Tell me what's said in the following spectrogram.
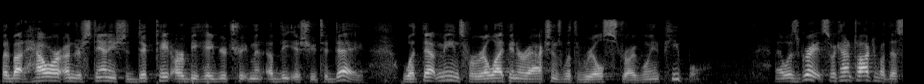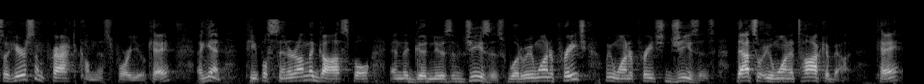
but about how our understanding should dictate our behavior treatment of the issue today. What that means for real life interactions with real struggling people. That was great. So we kind of talked about this. So here's some practicalness for you, okay? Again, people centered on the gospel and the good news of Jesus. What do we want to preach? We want to preach Jesus. That's what we want to talk about, okay?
